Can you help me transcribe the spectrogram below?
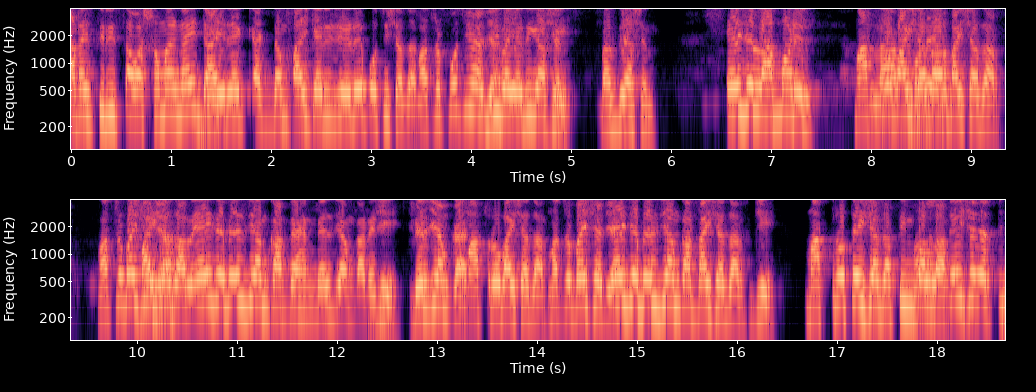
আঠাইশ তিরিশ চাওয়ার সময় নাই ডাইরেক্ট একদম পাইকারি রেটে পঁচিশ হাজার। মাত্র পঁচিশ জি হাজার ভাই এদিকে আসেন। বাস দিয়ে আসেন। এই যে লাভ মডেল মাত্র বাইশ হাজার বাইশ হাজার। মাত্র বাইশ হাজার? এই যে বেলজিয়াম কার্ড দেখেন বেলজিয়াম কার্ড জি বেলজিয়াম কার্ড মাত্র বাইশ হাজার। মাত্র বাইশ হাজার। এই যে বেলজিয়াম কার্ড বাইশ হাজার। জি। মাত্র তেইশ হাজার তিন পাল্লার। তেইশ হাজার তিন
